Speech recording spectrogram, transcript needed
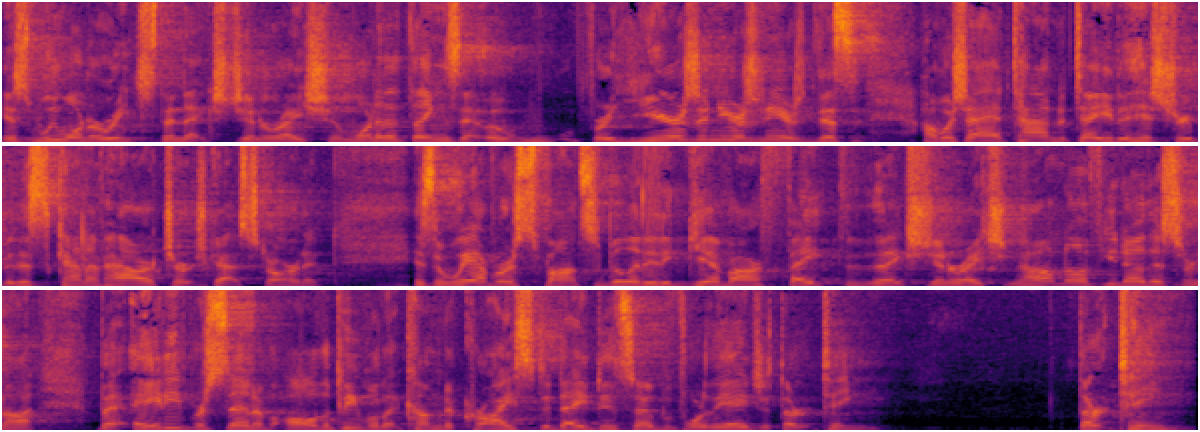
is we want to reach the next generation. One of the things that uh, for years and years and years, this I wish I had time to tell you the history, but this is kind of how our church got started. Is that we have a responsibility to give our faith to the next generation. I don't know if you know this or not, but 80% of all the people that come to Christ today do so before the age of 13. 13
